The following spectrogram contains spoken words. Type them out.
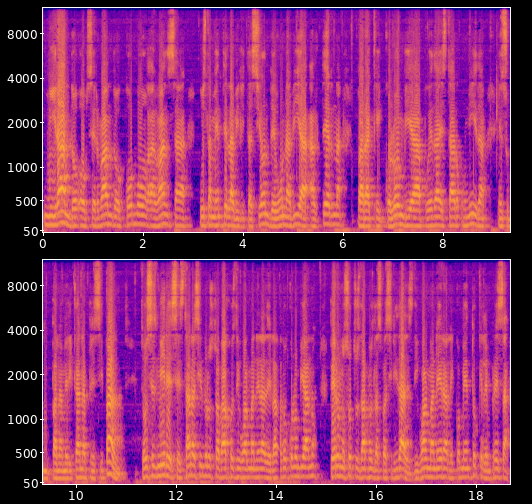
mirando, observando cómo avanza justamente la habilitación de una vía alterna para que Colombia pueda estar unida en su Panamericana principal. Entonces, mire, se están haciendo los trabajos de igual manera del lado colombiano, pero nosotros damos las facilidades. De igual manera, le comento que la empresa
